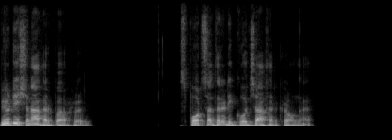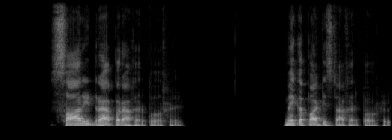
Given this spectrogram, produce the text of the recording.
பியூட்டிஷியனாக இருப்பவர்கள் ஸ்போர்ட்ஸ் அத்லட்டிக் கோச்சாக இருக்கிறவங்க சாரி டிராப்பராக இருப்பவர்கள் மேக்கப் ஆர்டிஸ்டாக இருப்பவர்கள்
